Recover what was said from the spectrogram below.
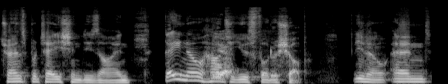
transportation design, they know how yeah. to use Photoshop, you know, and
